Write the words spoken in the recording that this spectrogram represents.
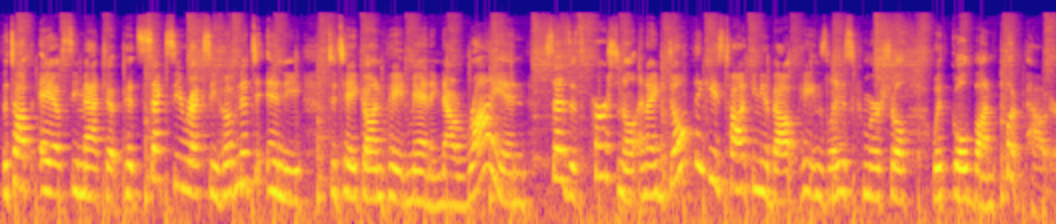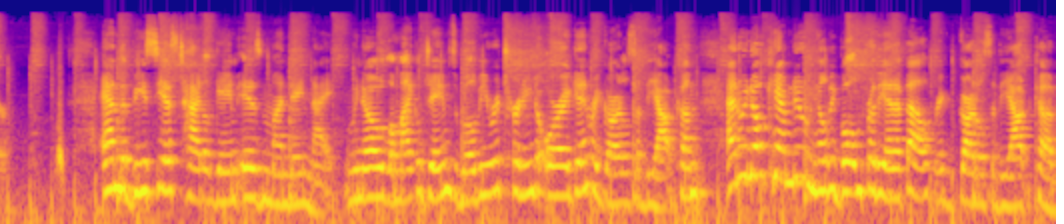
The top AFC matchup pits sexy Rexy Hovna to Indy to take on Peyton Manning. Now, Ryan says it's personal, and I don't think he's talking about Peyton's latest commercial with Gold Bond foot powder. And the BCS title game is Monday night. We know LaMichael James will be returning to Oregon regardless of the outcome. And we know Cam Newton, he'll be bolting for the NFL regardless of the outcome.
